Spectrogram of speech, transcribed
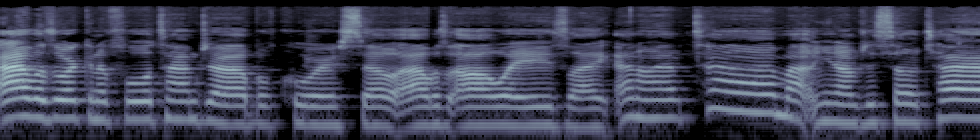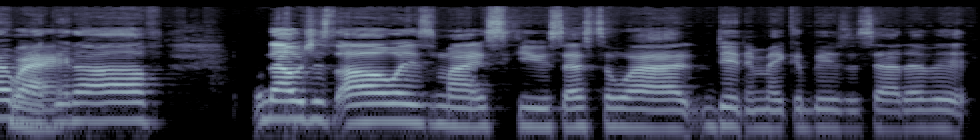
I was working a full time job, of course. So I was always like, I don't have time. I, you know, I'm just so tired when I get off. And that was just always my excuse as to why I didn't make a business out of it.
